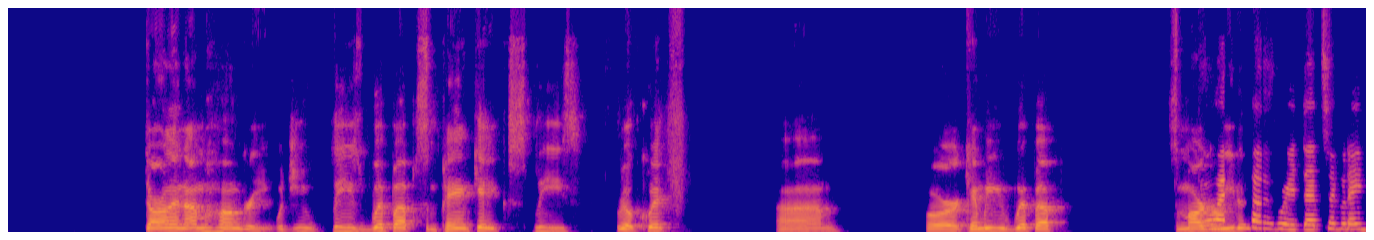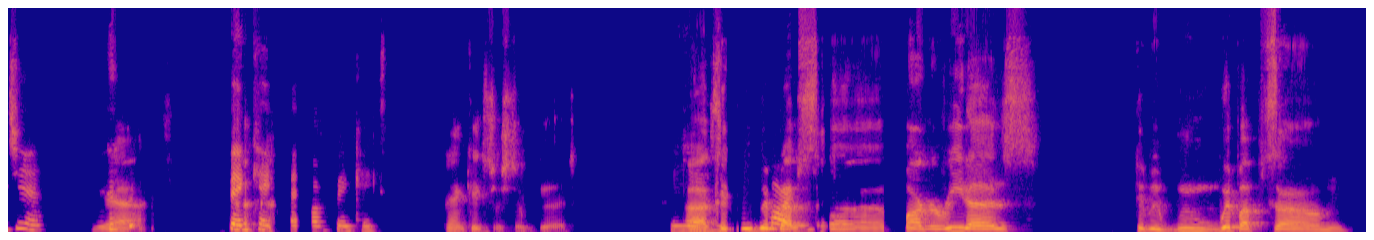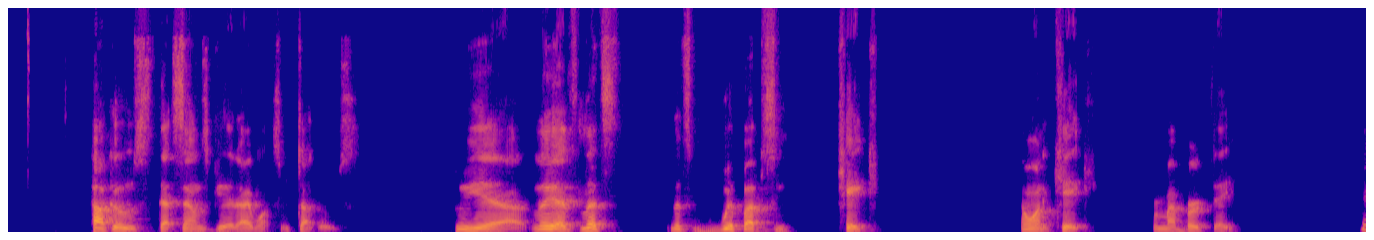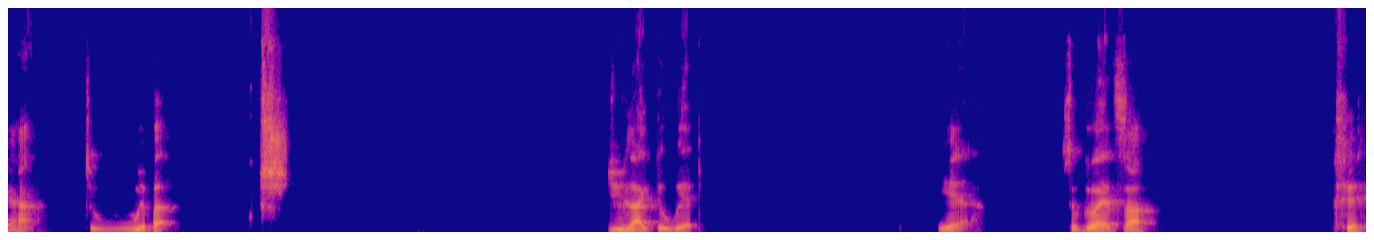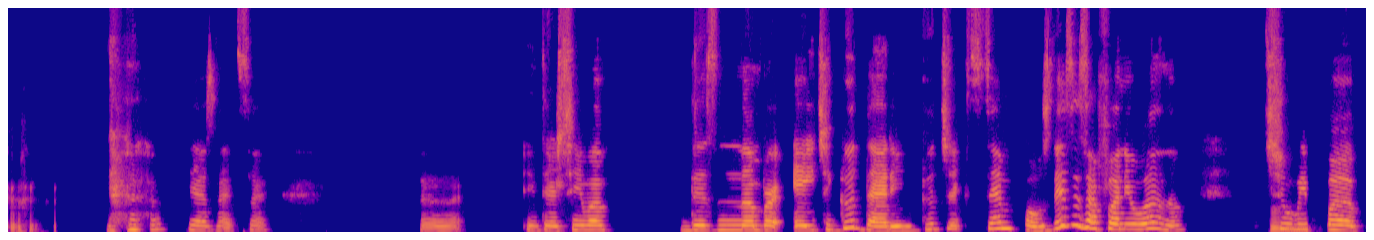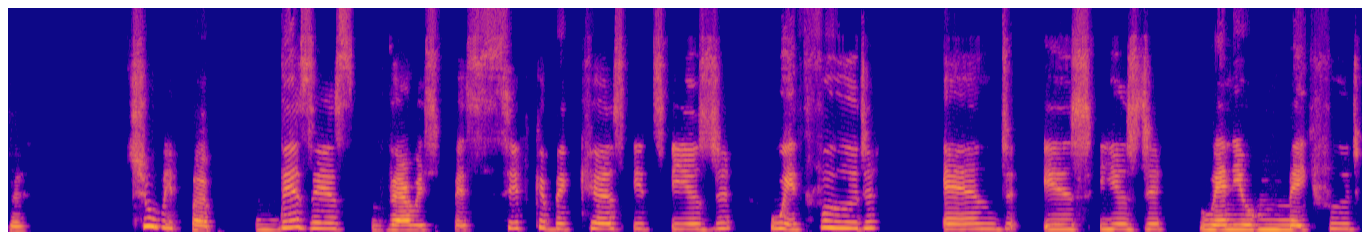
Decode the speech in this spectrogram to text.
darling, I'm hungry. Would you please whip up some pancakes, please, real quick? Um, or can we whip up some margaritas? Oh, I'm hungry. That's a good idea. Yeah. pancakes. I love pancakes. Pancakes are so good. Yes. Uh, could we whip Morning. up some margaritas? Could we whip up some tacos? That sounds good. I want some tacos. Yeah, let's let's let's whip up some cake. I want a cake for my birthday. Yeah, to whip up. You like the whip. Yeah. So go ahead, Saw. yes, that's a uh, interesting one. This number eight, good daddy, good examples. This is a funny one. To Mhm. whip up. To whip up. This is very specific because it's used with food and is used when you make food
